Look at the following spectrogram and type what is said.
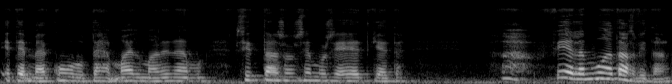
eten mä kuulu tähän maailmaan enää, mutta sitten taas on semmoisia hetkiä, että vielä mua tarvitaan.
